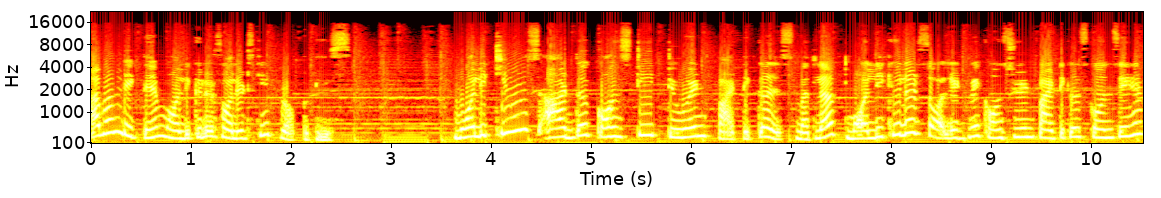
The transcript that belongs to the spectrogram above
अब हम देखते हैं मॉलिकुलर सॉलिड्स की properties molecules are the constituent particles मतलब मॉलिक्यूलर सॉलिड में कॉन्स्टिट्यूएंट पार्टिकल्स कौन से हैं?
